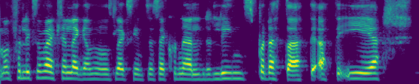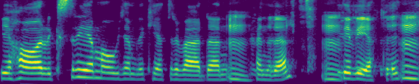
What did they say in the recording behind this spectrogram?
man får liksom verkligen lägga någon slags intersektionell lins på detta. Att det, att det är, vi har extrema ojämlikheter i världen mm. generellt, mm. det vet vi. Mm.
